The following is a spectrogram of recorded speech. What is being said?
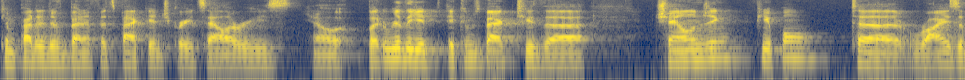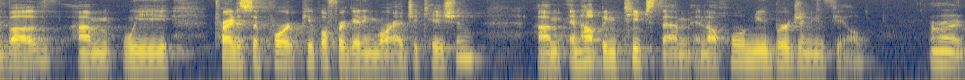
competitive benefits package, great salaries, you know, but really it, it comes back to the challenging people to rise above. Um, we try to support people for getting more education um, and helping teach them in a whole new burgeoning field. All right.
